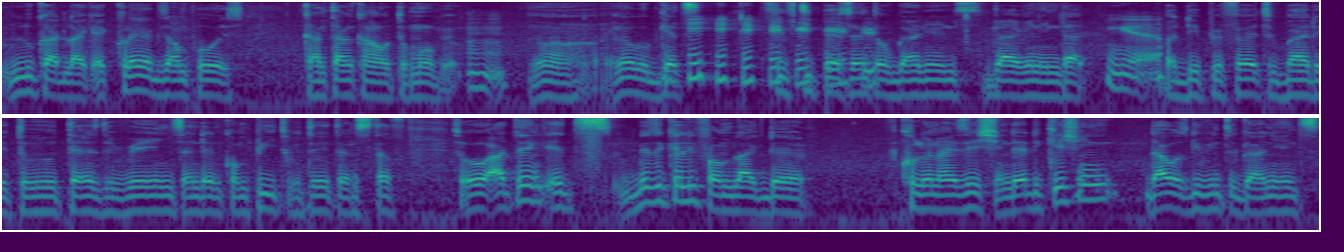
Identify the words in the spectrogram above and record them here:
look at like a clear example is Kantanka Automobile. No, you know, we'll get 50% of Ghanaians driving in that. Yeah. But they prefer to buy the Toyotas, the Range, and then compete with it and stuff. So I think it's basically from like the colonization, the education that was given to Ghanaians.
